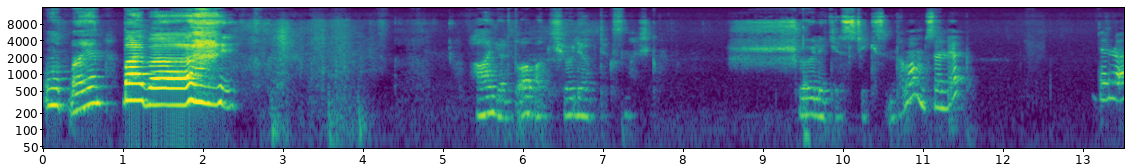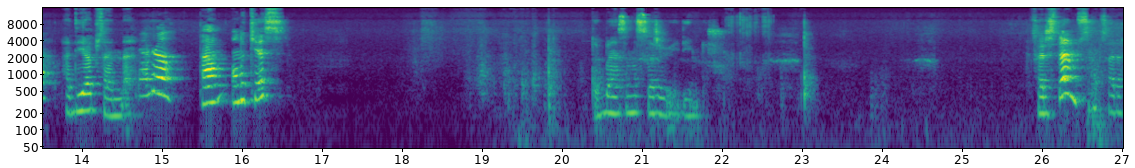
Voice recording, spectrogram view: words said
unutmayın. Bay bay. Hayır Doğa bak şöyle yapacaksın aşkım. Şöyle keseceksin tamam mı? Sen yap. Hadi yap sen de. Tamam onu kes. Ben sana sarı vereyim dur. Sarı ister misin? Sarı.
